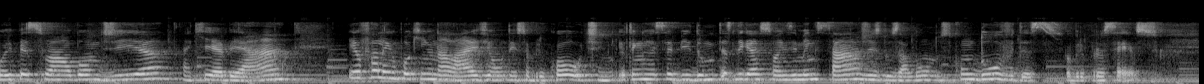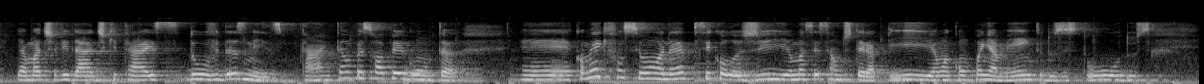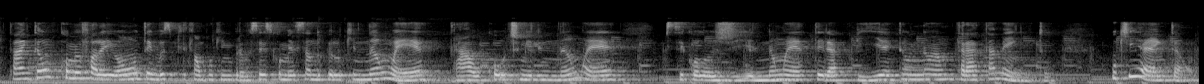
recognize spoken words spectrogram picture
Oi, pessoal, bom dia. Aqui é a BA. Eu falei um pouquinho na live ontem sobre o coaching. Eu tenho recebido muitas ligações e mensagens dos alunos com dúvidas sobre o processo. É uma atividade que traz dúvidas mesmo, tá? Então o pessoal pergunta: é, como é que funciona? É psicologia, uma sessão de terapia, um acompanhamento dos estudos? Tá? Então, como eu falei ontem, vou explicar um pouquinho para vocês, começando pelo que não é, tá? O coaching ele não é psicologia, ele não é terapia, então ele não é um tratamento. O que é então?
